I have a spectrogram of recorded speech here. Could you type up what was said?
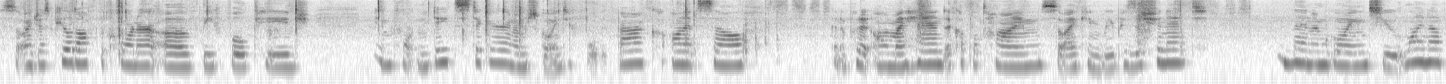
So I just peeled off the corner of the full page important date sticker and I'm just going to fold it back on itself. Going to put it on my hand a couple times so I can reposition it. Then I'm going to line up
